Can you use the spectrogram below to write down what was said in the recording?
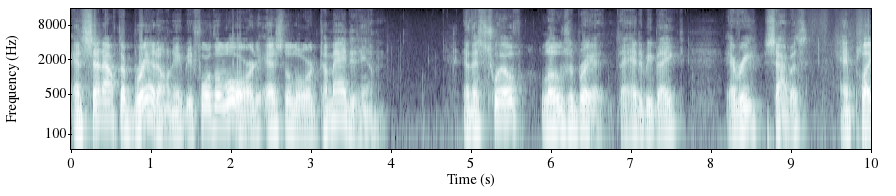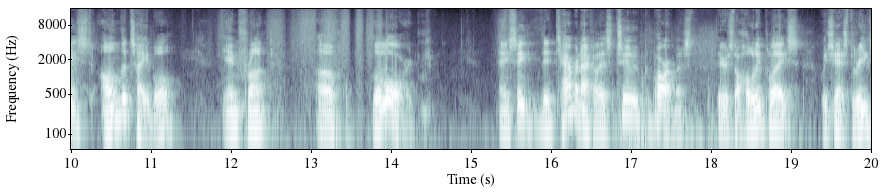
and set out the bread on it before the Lord as the Lord commanded him. Now that's 12 loaves of bread. They had to be baked every Sabbath and placed on the table in front of the Lord. And you see, the tabernacle has two compartments there's the holy place, which has three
